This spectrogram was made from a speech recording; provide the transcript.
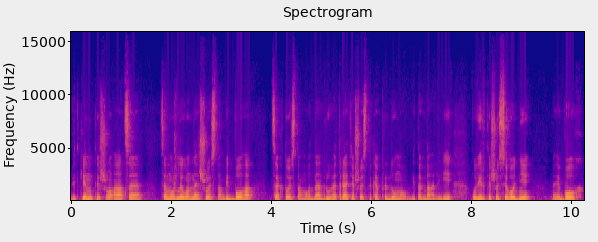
Відкинути, що а, це, це можливо не щось там від Бога, це хтось там одне, друге, третє, щось таке придумав і так далі. І повірте, що сьогодні е, Бог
